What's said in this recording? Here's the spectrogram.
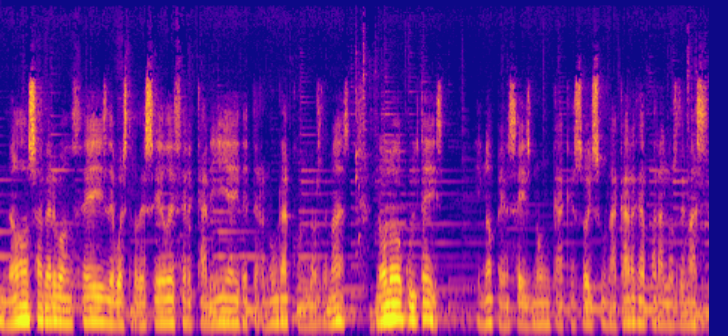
no os avergoncéis de vuestro deseo de cercanía y de ternura con los demás, no lo ocultéis, y no penséis nunca que sois una carga para los demás.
